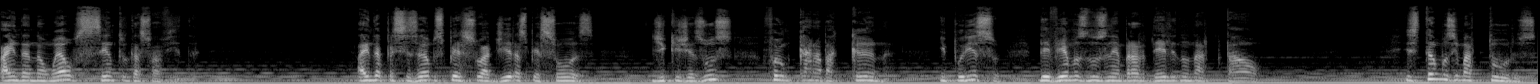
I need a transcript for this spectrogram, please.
ainda não é o centro da sua vida. Ainda precisamos persuadir as pessoas de que Jesus foi um cara bacana e por isso devemos nos lembrar dele no Natal. Estamos imaturos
